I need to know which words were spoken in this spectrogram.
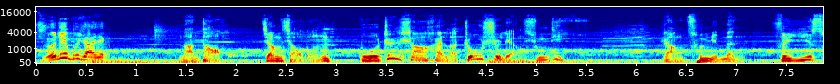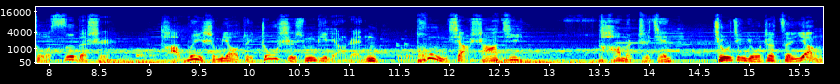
绝对不相信。难道江小龙果真杀害了周氏两兄弟？让村民们匪夷所思的是，他为什么要对周氏兄弟两人痛下杀机？他们之间究竟有着怎样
